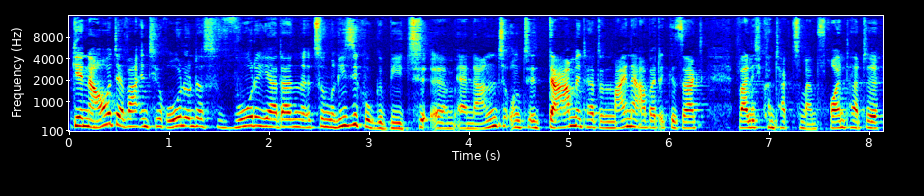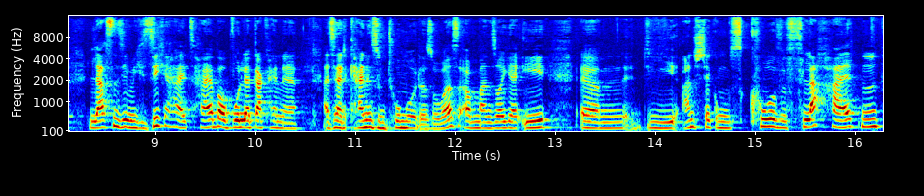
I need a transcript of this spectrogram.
Genau, der war in Tirol und das wurde ja dann zum Risikogebiet ähm, ernannt. Und damit hat dann meine Arbeit gesagt, weil ich Kontakt zu meinem Freund hatte, lassen Sie mich sicherheitshalber, obwohl er gar keine, also er hat keine Symptome oder sowas, aber man soll ja eh ähm, die Ansteckungskurve flach halten,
